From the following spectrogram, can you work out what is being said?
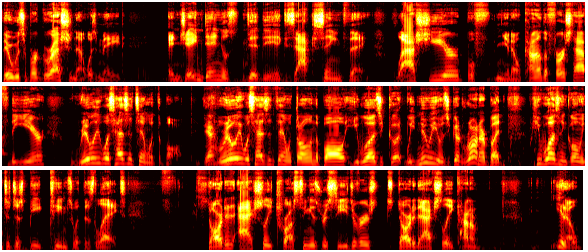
there was a progression that was made, and Jayden Daniels did the exact same thing last year. Bef- you know, kind of the first half of the year, really was hesitant with the ball. Yeah. really was hesitant with throwing the ball. He was a good. We knew he was a good runner, but he wasn't going to just beat teams with his legs started actually trusting his receivers, started actually kind of, you know,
